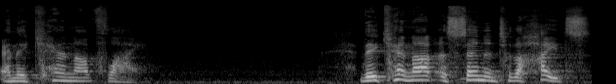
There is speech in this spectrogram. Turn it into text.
and they cannot fly. They cannot ascend into the heights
